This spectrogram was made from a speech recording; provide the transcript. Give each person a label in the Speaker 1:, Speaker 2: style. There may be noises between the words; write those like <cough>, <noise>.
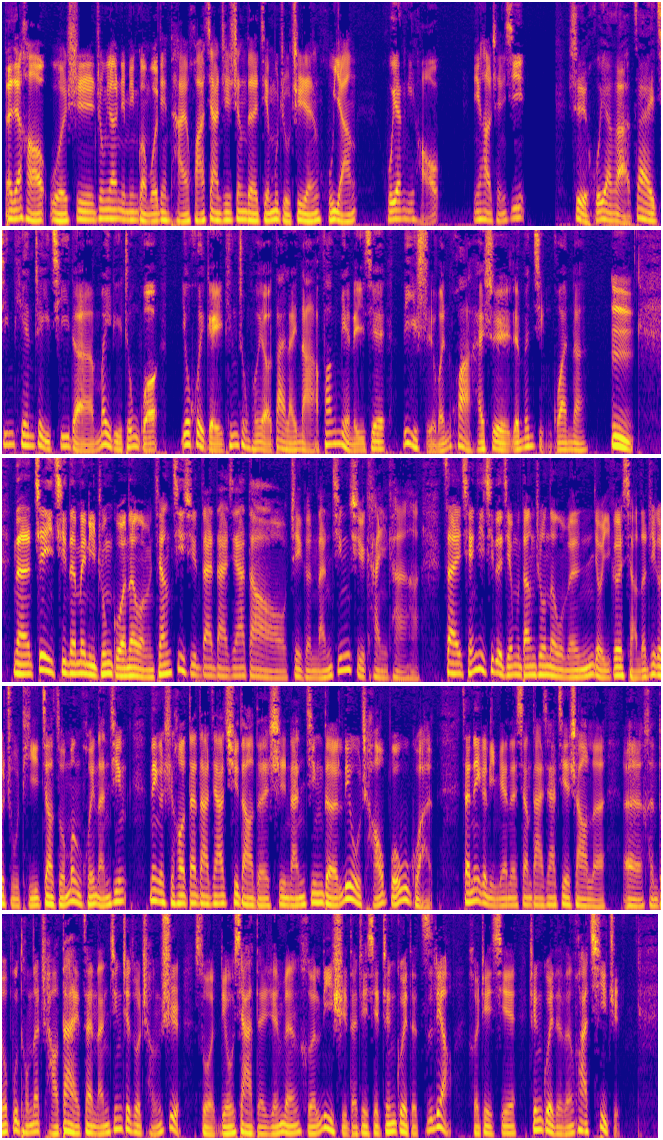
Speaker 1: 大家好，我是中央人民广播电台华夏之声的节目主持人胡杨。
Speaker 2: 胡杨你好，
Speaker 1: 你好晨曦，
Speaker 2: 是胡杨啊。在今天这一期的《魅力中国》，又会给听众朋友带来哪方面的一些历史文化还是人文景观呢？
Speaker 1: 嗯，那这一期的《魅力中国》呢，我们将继续带大家到这个南京去看一看哈。在前几期的节目当中呢，我们有一个小的这个主题叫做“梦回南京”。那个时候带大家去到的是南京的六朝博物馆，在那个里面呢，向大家介绍了呃很多不同的朝代在南京这座城市所留下的人文和历史的这些珍贵的资料和这些珍贵的文化气质。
